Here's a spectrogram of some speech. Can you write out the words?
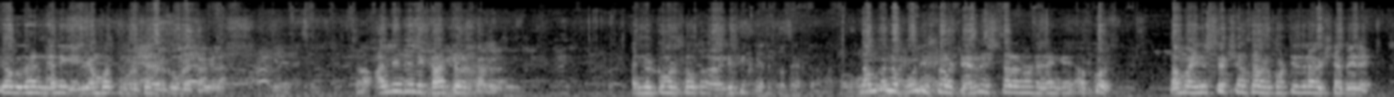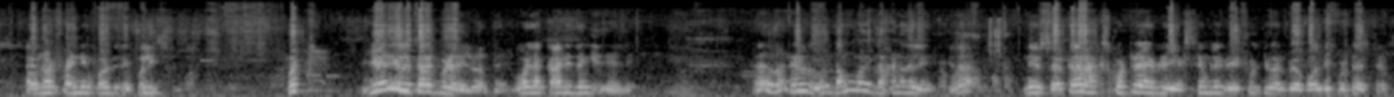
ಇವಾಗ ಉದಾಹರಣೆ ನನಗೆ ಎಂಬತ್ಮೂರು ವರ್ಷ ನಡ್ಕೊಬೇಕಾಗಲ್ಲ ಅಲ್ಲಿಂದ ಇಲ್ಲಿ ಕಾರ್ ಅಲ್ಲಿ ನಮ್ಮನ್ನು ಪೊಲೀಸ್ನವ್ರು ಟೆರರಿಸ್ಟ್ ತರ ನೋಡಿದಂಗೆ ಅಫ್ಕೋರ್ಸ್ ತಮ್ಮ ಇನ್ಸ್ಟ್ರಕ್ಷನ್ಸ್ ಅವರು ಕೊಟ್ಟಿದ್ರೆ ಆ ವಿಷಯ ಬೇರೆ. I am not finding fault the police but ಏನಿಲ್ಲ ತರಕ್ ಬಿಡೋದಿಲ್ವಂತೆ ಒಳ್ಳೆ ಕಾಡಿದ್ದಂಗೆ ಇದೆ ಅಲ್ಲಿ. ನಾನು ಹೇಳುದು, ನಮ್ಮ ಹಣದಲ್ಲಿ ಇಲ್ಲ, ನೀವು ಸರ್ಕಾರ ಹಾಕ್ಸ್ಕೊಟ್ರೆ I be extremely grateful to all the protesters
